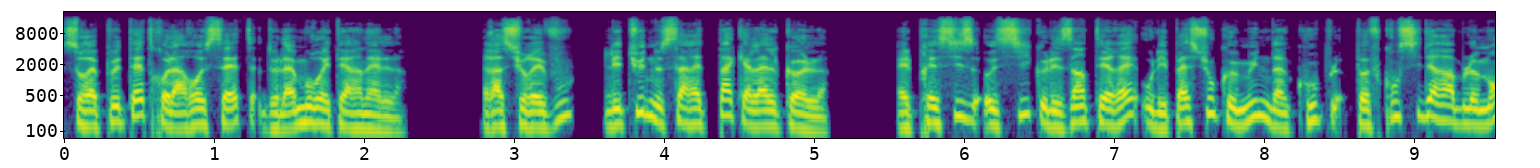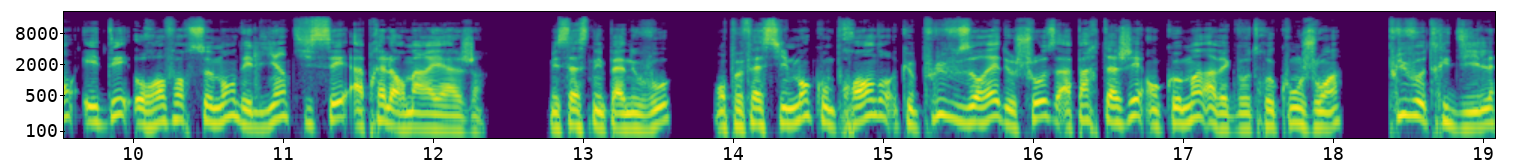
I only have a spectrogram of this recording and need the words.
serait peut-être la recette de l'amour éternel. Rassurez-vous, l'étude ne s'arrête pas qu'à l'alcool. Elle précise aussi que les intérêts ou les passions communes d'un couple peuvent considérablement aider au renforcement des liens tissés après leur mariage. Mais ça ce n'est pas nouveau, on peut facilement comprendre que plus vous aurez de choses à partager en commun avec votre conjoint, plus votre idylle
